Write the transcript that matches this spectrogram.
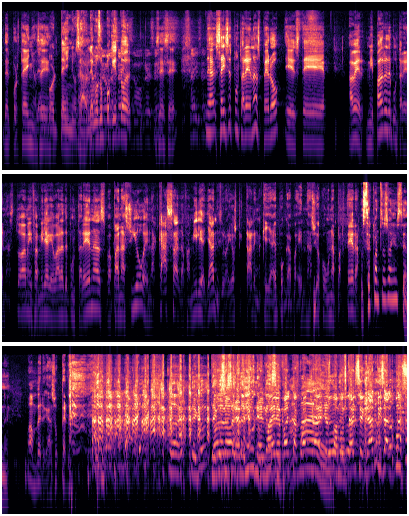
Del porteño, Del sí. porteño. O sea, hablemos un poquito de... Sí, sí. Seis, Eh, Seis es Punta Arenas, pero este, a ver, mi padre es de Punta Arenas, toda mi familia Guevara es de Punta Arenas, papá nació en la casa de la familia ya, ni se lo había hospital en aquella época, él nació con una partera. ¿Usted cuántos años tiene? Juan Vergazo, perdón. Tengo tengo No, no, no, 61. El mae le falta Ah, cuatro mae. años para montarse gratis al bus.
